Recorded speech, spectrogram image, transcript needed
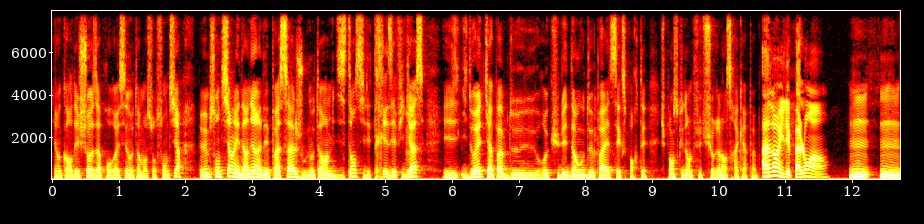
il y a encore des choses à progresser, notamment sur son tir. Mais même son tir, l'année dernière, il y a des passages où, notamment à mi-distance, il est très efficace, mm. et il doit être capable de reculer d'un ou deux pas et de s'exporter. Je pense que dans le futur, il en sera capable. Ah non, il est pas loin. Hein. Mmh, mmh,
